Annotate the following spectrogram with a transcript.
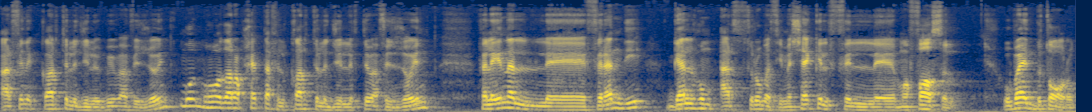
عارفين ال cartilage اللي بيبقى في ال joint؟ المهم هو ضرب حتة في ال cartilage اللي بتبقى في ال joint فلقينا الفئران دي جالهم arthropathy مشاكل في المفاصل وبقت بتعرج.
